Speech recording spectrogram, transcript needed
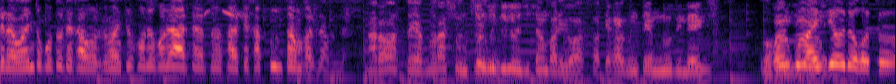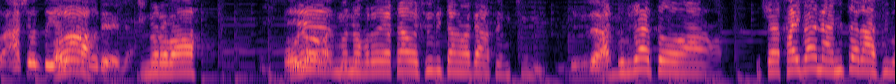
গ্রাম তো কত টেকা করে করে আট আট টেকা তুলতাম পারতাম না আর আস্তে আপনারা শুনছেন নি দিলেও দিতাম পারিও আস্তা টাকা গুনতে এমনি দিলেই তখন কু মানছেও দেখো তো আসল তো ইয়ার বাবা। লাভ দেয় না শুনো রে বা ও এ বাবা, কি মনে করো একটা অসুবিধার মধ্যে আছে বুঝছ বুঝরা তো খাইবা না আমি তো আর আসিব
